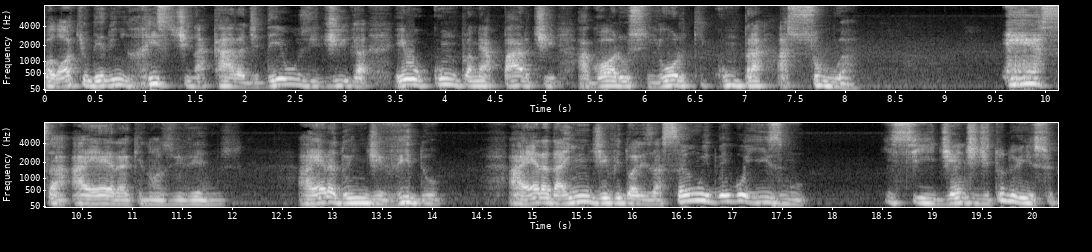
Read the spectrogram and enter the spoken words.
Coloque o dedo em riste na cara de Deus e diga: Eu cumpro a minha parte, agora o Senhor que cumpra a sua. Essa a era que nós vivemos, a era do indivíduo, a era da individualização e do egoísmo. E se diante de tudo isso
